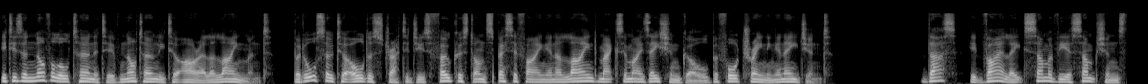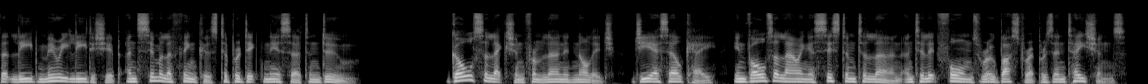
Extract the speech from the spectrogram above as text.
It is a novel alternative not only to RL alignment, but also to older strategies focused on specifying an aligned maximization goal before training an agent. Thus, it violates some of the assumptions that lead MIRI leadership and similar thinkers to predict near certain doom. Goal selection from learned knowledge, GSLK, involves allowing a system to learn until it forms robust representations,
